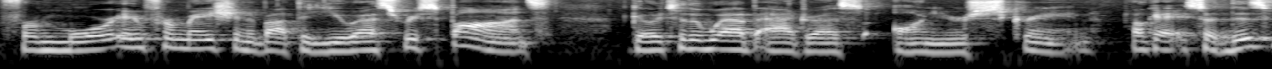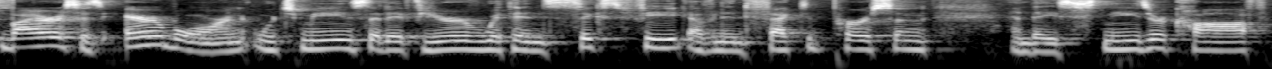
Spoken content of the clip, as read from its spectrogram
For more information about the U.S. response, go to the web address on your screen. Okay, so this virus is airborne, which means that if you're within six feet of an infected person and they sneeze or cough,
